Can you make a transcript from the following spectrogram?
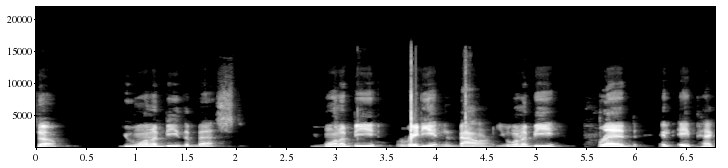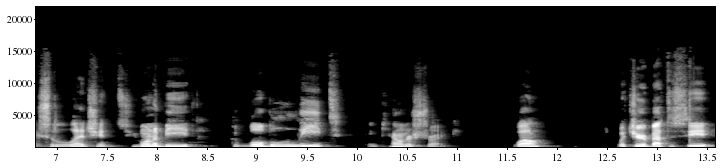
So, you want to be the best. You want to be Radiant and Valorant. You want to be Pred in Apex Legends. You want to be global elite in Counter Strike. Well, what you're about to see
